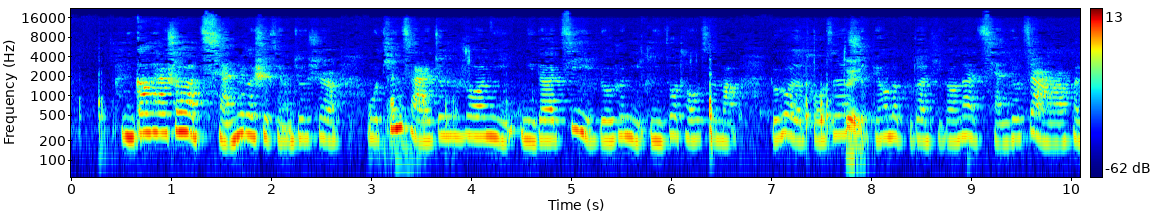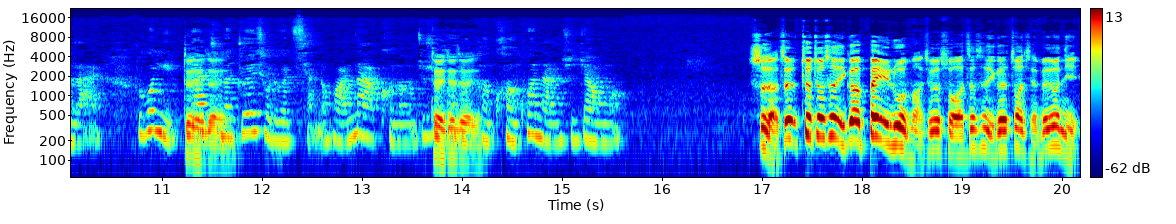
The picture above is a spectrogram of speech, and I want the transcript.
你刚才说到钱这个事情，就是我听起来就是说你你的记忆，比如说你你做投资嘛，比如说我的投资水平的不断提高，那钱就自然而然会来。如果你单纯的对追求这个钱的话，那可能就是很对对对很很困难，是这样吗？是的，这这就是一个悖论嘛，就是说这是一个赚钱悖论。你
